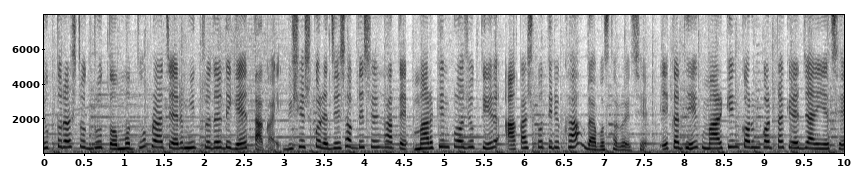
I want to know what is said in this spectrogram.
যুক্তরাষ্ট্র দ্রুত মধ্যপ্রাচ্যের মিত্রদের দিকে তাকায়। বিশেষ করে যেসব দেশের হাতে মার্কিন প্রযুক্তির আকাশ প্রতিরক্ষা ব্যবস্থা রয়েছে। একাধিক মার্কিন কর্মকর্তাকে জানিয়েছে,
